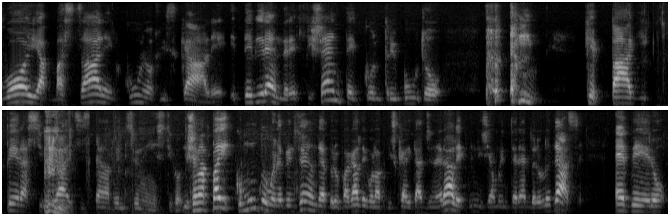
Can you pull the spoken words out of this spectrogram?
vuoi abbassare il cuneo fiscale, devi rendere efficiente il contributo che paghi per assicurare il sistema pensionistico. Dice, ma poi comunque quelle pensioni andrebbero pagate con la fiscalità generale, quindi si aumenterebbero le tasse. È vero,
